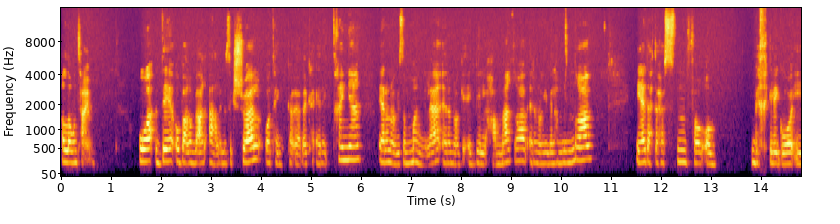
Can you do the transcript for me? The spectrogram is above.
alone time. Og det å bare være ærlig med seg sjøl og tenke over hva er det jeg trenger. Er det noe som mangler? Er det noe jeg vil ha mer av? Er det noe jeg vil ha mindre av? Er dette høsten for å virkelig gå i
